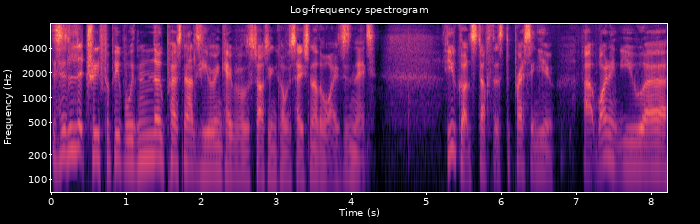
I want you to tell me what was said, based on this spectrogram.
This is literally for people with no personality who are incapable of starting a conversation otherwise, isn't it? If you've got stuff that's depressing you, uh, why don't you uh,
